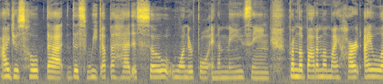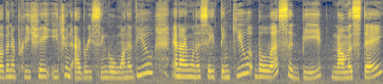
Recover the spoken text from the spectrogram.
i just hope that this week up ahead is so wonderful and amazing. From the bottom of my heart i love and appreciate appreciate each and every single one of you. And I want to say thank you, blessed be, namaste,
